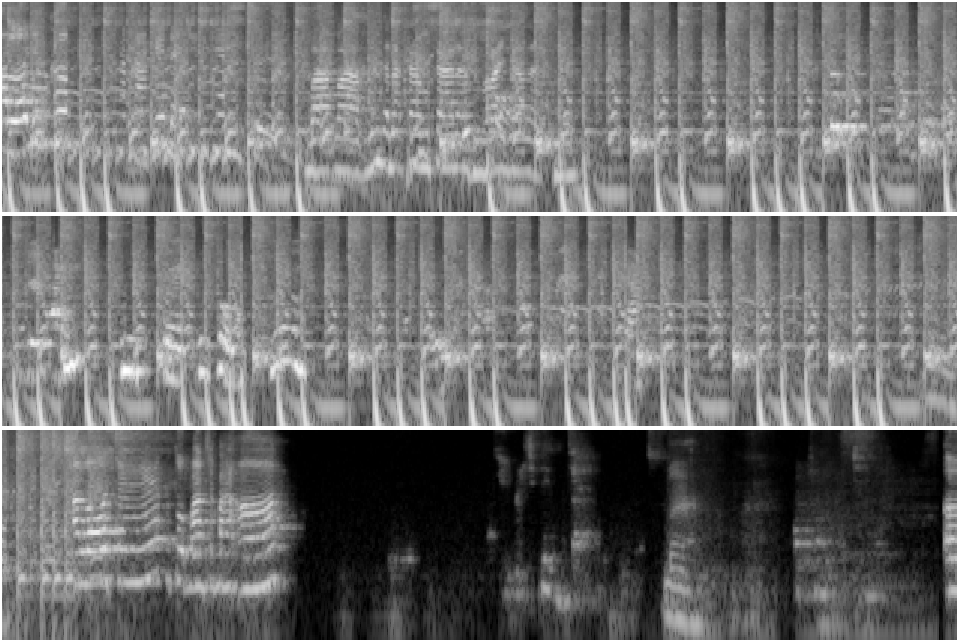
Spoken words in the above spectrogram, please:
ឥឡូវខ្ញុំឃើញខណៈគេដែលឈ្នះបាទបាទមានគណៈកម្មការអ្នកសម្រេចយ៉ាងណាឈ្នះអាឡូចាទទួលបានច្បាស់អត់បាទអឺ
